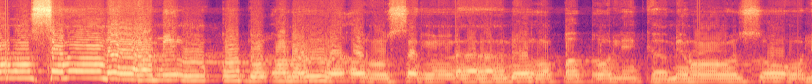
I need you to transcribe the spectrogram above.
أرسلنا من قبل وما أرسلنا من قبلك من رسول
